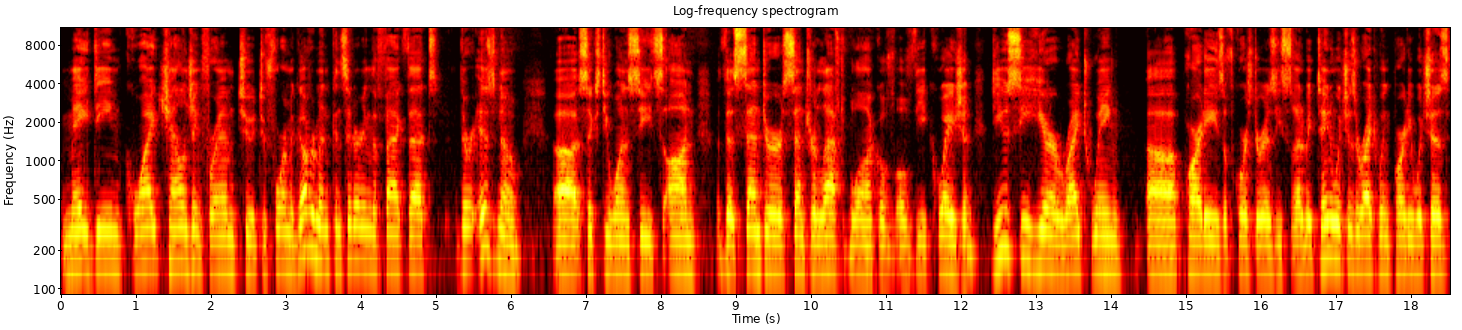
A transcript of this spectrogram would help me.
may deem quite challenging for him to, to form a government, considering the fact that there is no uh, 61 seats on the center center left block of, of the equation. Do you see here right wing uh, parties? Of course, there is Israel Beitenu, which is a right wing party, which is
